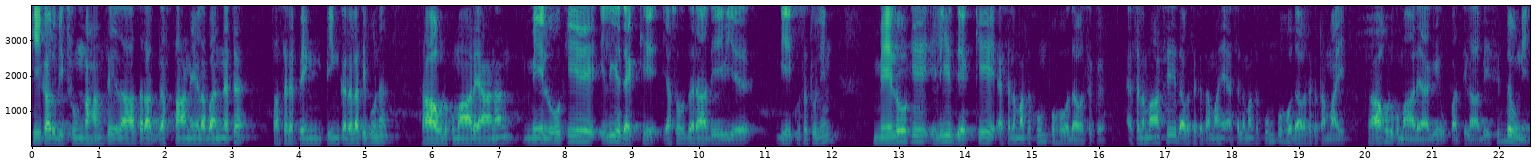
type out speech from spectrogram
කීකරු භික්ෂුන් වහන්සේලා අතර අග්‍රස්ථානය ලබන්නට සසර පින් කරලා තිබුණ රාහුල කුමාරයාණන් මේ ලෝකයේ එළිය දැක්කේ යසෝදරා දේවියගේ කුස තුලින් මේ ලෝකයේ එළිය දැක්කේ ඇසල මස පුම් පොහොව දවසක. ඇසල මාසයේ දවසක තමයි ඇසල මස පුම් පොහොව දවසක තමයි රාහුල කුමාරයාගේ උපත්තිලාභේ සිද්ධ වුණේ.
